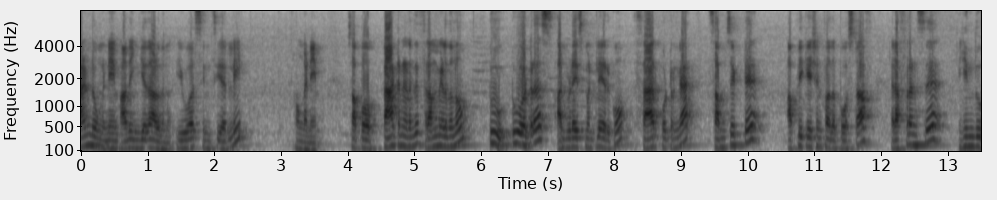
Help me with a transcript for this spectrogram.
அண்ட் உங்கள் நேம் அதை இங்கே தான் எழுதணும். யுவர் சின்சியர்லி உங்கள் நேம் ஸோ அப்போது பேட்டர்ன் என்னது? ஃப்ரம் எழுதணும் டூ டூ அட்ரஸ் அட்வர்டைஸ்மெண்ட்லேயே இருக்கும். சார் போட்டுருங்க. Subject application for the post of reference Hindu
